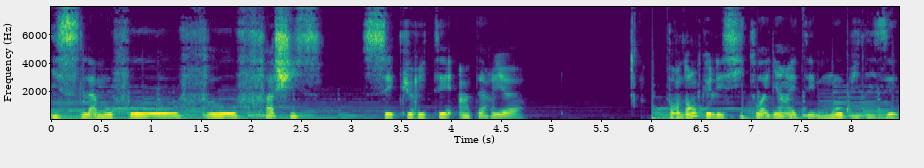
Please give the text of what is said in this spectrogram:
islamofascisme, sécurité intérieure. Pendant que les citoyens étaient mobilisés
